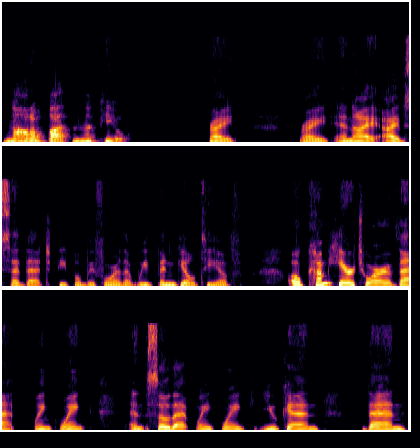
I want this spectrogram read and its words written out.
not a butt in the pew. Right. Right. And I, I've said that to people before that we've been guilty of, oh, come here to our event, wink, wink. And so that wink, wink, you can then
